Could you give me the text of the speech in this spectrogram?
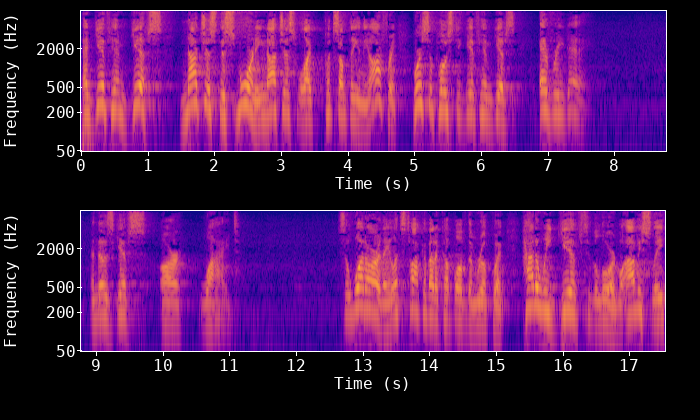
and give Him gifts, not just this morning, not just, well, I put something in the offering. We're supposed to give Him gifts every day. And those gifts are wide. So what are they? Let's talk about a couple of them real quick. How do we give to the Lord? Well, obviously,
